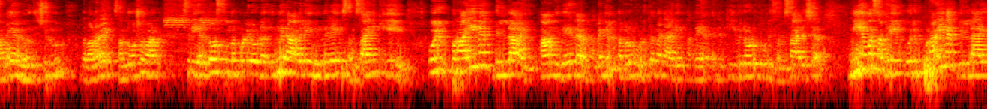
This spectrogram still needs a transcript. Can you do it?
സമയം അനുവദിച്ചിരുന്നു. വളരെ സന്തോഷമാണ്. ശ്രീ എൽദോസ് കുന്നപ്പള്ളിയോട് ഇന്ന് രാവിലെയും ഇന്നലെയും സംസാരിക്കുകയും ഒരു പ്രൈവറ്റ് ബില്ലായി ആ നിവേദനം അല്ലെങ്കിൽ നമ്മൾ കൊടുക്കുന്ന കാര്യം അദ്ദേഹത്തിന്റെ ടീമിനോട് കൂടി സംസാരിച്ച് നിയമസഭയിൽ ഒരു പ്രൈവറ്റ് ബില്ലായി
